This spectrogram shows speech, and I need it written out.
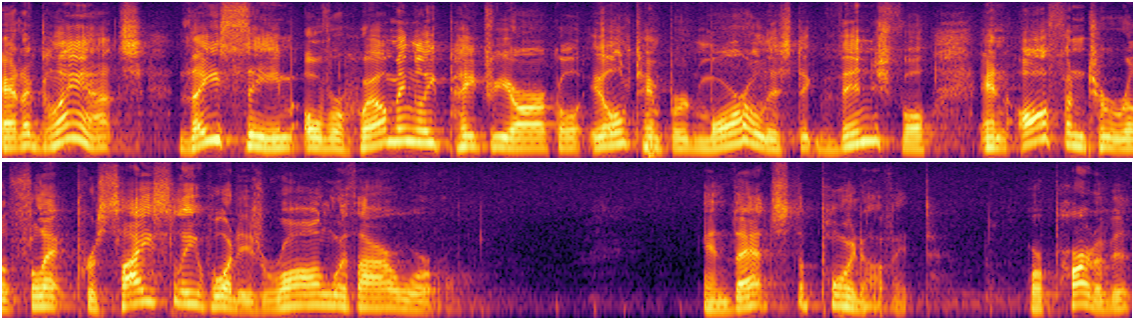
At a glance, they seem overwhelmingly patriarchal, ill tempered, moralistic, vengeful, and often to reflect precisely what is wrong with our world. And that's the point of it, or part of it.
